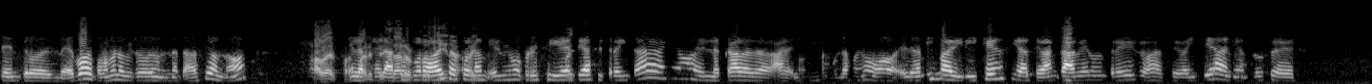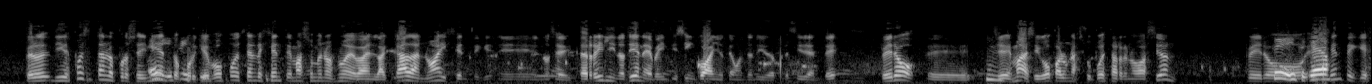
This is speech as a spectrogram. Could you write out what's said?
dentro del deporte, por lo menos que yo veo en natación, ¿no? A ver, en la Federación Cordobesa son el mismo presidente hace 30 años, en la, cada, la misma dirigencia se van cambiando entre ellos hace 20 años, entonces pero y después están los procedimientos, porque vos podés tener gente más o menos nueva. En la CADA no hay gente que, eh, no sé, Terrilli no tiene 25 años, tengo entendido, el presidente, pero eh, mm. es más, llegó para una supuesta renovación, pero hay gente que...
